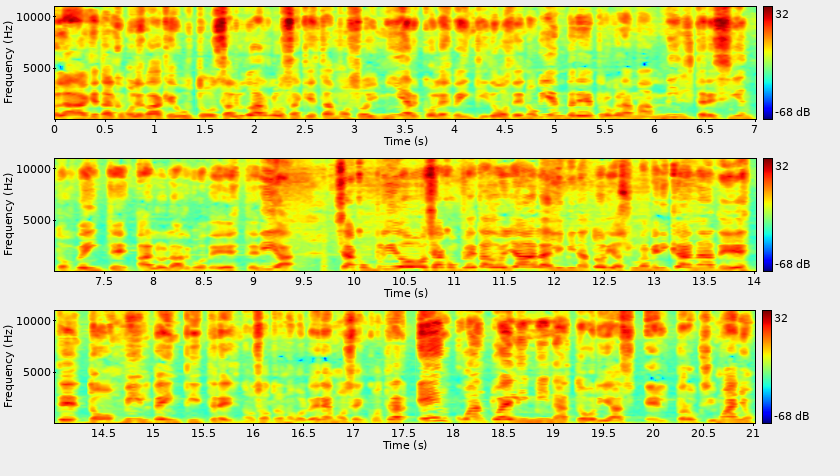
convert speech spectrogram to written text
Hola, ¿qué tal? ¿Cómo les va? Qué gusto saludarlos. Aquí estamos hoy miércoles 22 de noviembre, programa 1320 a lo largo de este día. Se ha cumplido, se ha completado ya la eliminatoria suramericana de este 2023. Nosotros nos volveremos a encontrar en cuanto a eliminatorias el próximo año,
